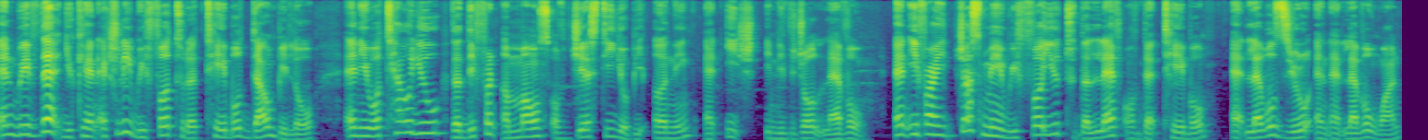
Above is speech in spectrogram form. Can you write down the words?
And with that, you can actually refer to the table down below and it will tell you the different amounts of GST you'll be earning at each individual level. And if I just may refer you to the left of that table, at level 0 and at level 1,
